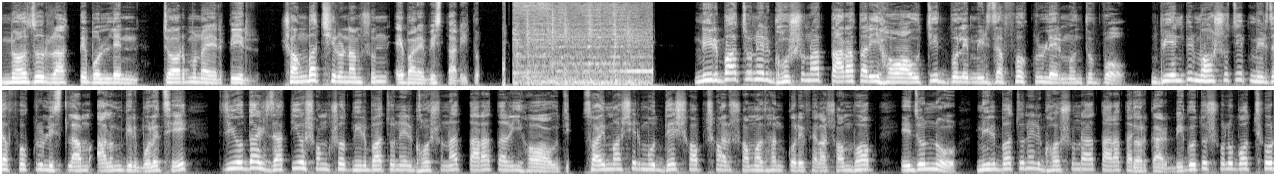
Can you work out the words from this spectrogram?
নজর রাখতে বললেন চরমনায়ের পীর। সংবাদ শিরোনাম শুন এবারে বিস্তারিত। নির্বাচনের ঘোষণা তাড়াতাড়ি হওয়া উচিত বলে মির্জা ফখরুলের মন্তব্য। বিএনপির মহাসচিব মির্জা ফখরুল ইসলাম আলমগীর বলেছে ত্রিয়োদশ জাতীয় সংসদ নির্বাচনের ঘোষণা তাড়াতাড়ি হওয়া উচিত। ছয় মাসের মধ্যে সব সমস্যার সমাধান করে ফেলা সম্ভব। এজন্য নির্বাচনের ঘোষণা তাড়াতাড়ি দরকার। বিগত ষোলো বছর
